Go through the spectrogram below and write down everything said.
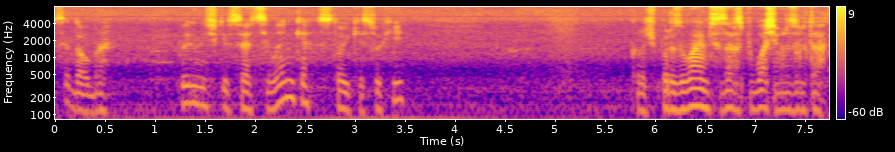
Все добре. Пильнички, все ціленьке, стойки сухі. Коротше, перезуваємося, зараз побачимо результат.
